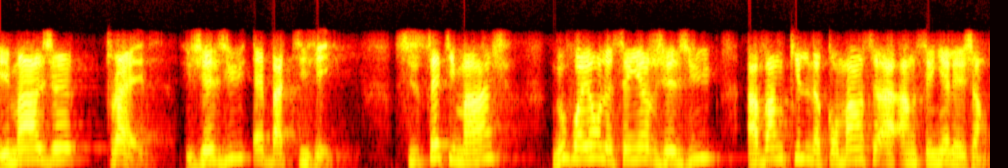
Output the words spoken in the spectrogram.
Image 13. Jésus est baptisé. Sur cette image, nous voyons le Seigneur Jésus avant qu'il ne commence à enseigner les gens.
